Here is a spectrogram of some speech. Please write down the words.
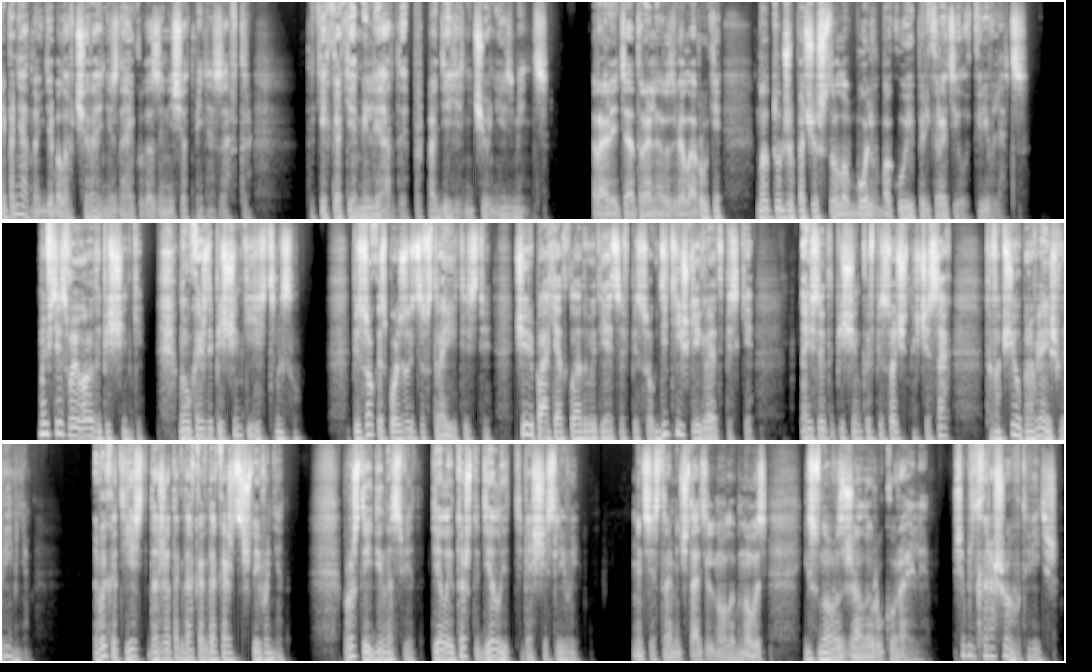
Непонятно, где была вчера, и не знаю, куда занесет меня завтра. Таких, как я, миллиарды. Пропади я, ничего не изменится. Райли театрально развела руки — но тут же почувствовала боль в боку и прекратила кривляться. Мы все своего рода песчинки, но у каждой песчинки есть смысл. Песок используется в строительстве, черепахи откладывают яйца в песок, детишки играют в песке. А если это песчинка в песочных часах, то вообще управляешь временем. Выход есть даже тогда, когда кажется, что его нет. Просто иди на свет, делай то, что делает тебя счастливой. Медсестра мечтательно улыбнулась и снова сжала руку Райли. Все будет хорошо, вот видишь.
